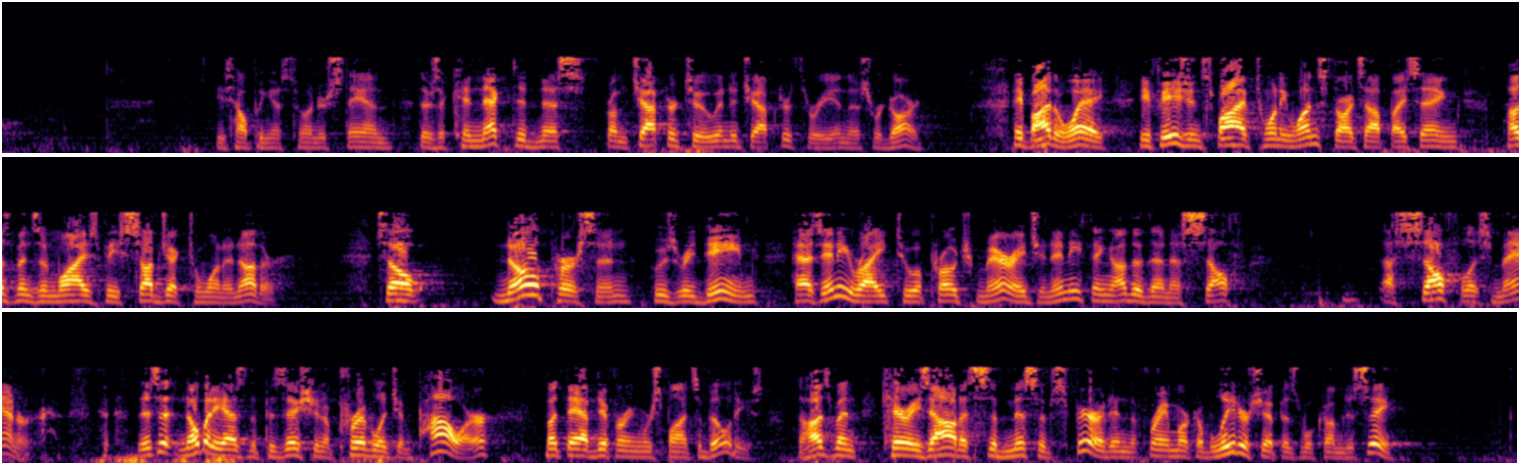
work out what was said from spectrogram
He's helping us to understand there's a connectedness from chapter 2 into chapter 3 in this regard. Hey, by the way, Ephesians 5:21 starts out by saying, "Husbands and wives be subject to one another." So, no person who's redeemed has any right to approach marriage in anything other than a self a selfless manner. This is, nobody has the position of privilege and power, but they have differing responsibilities. The husband carries out a submissive spirit in the framework of leadership, as we'll come to see.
